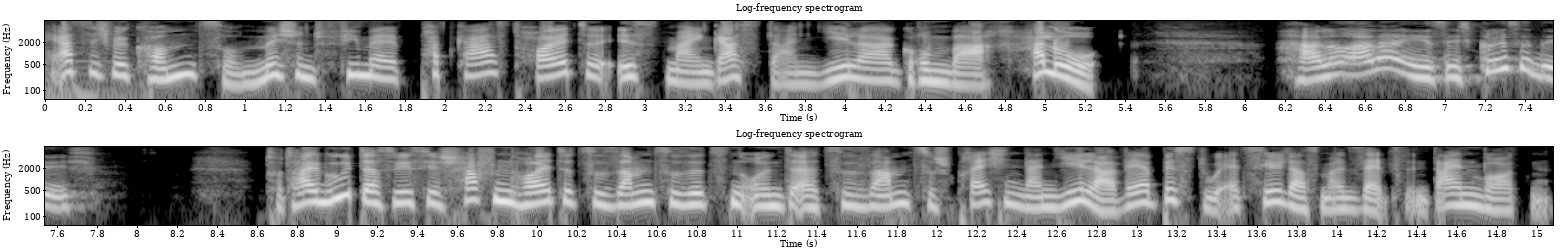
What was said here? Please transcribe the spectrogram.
Herzlich willkommen zum Mission Female Podcast. Heute ist mein Gast Daniela Grumbach. Hallo. Hallo Anais, ich grüße dich. Total gut, dass wir es hier schaffen, heute zusammenzusitzen und äh, zusammen zu sprechen. Daniela, wer bist du? Erzähl das mal selbst in deinen Worten.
